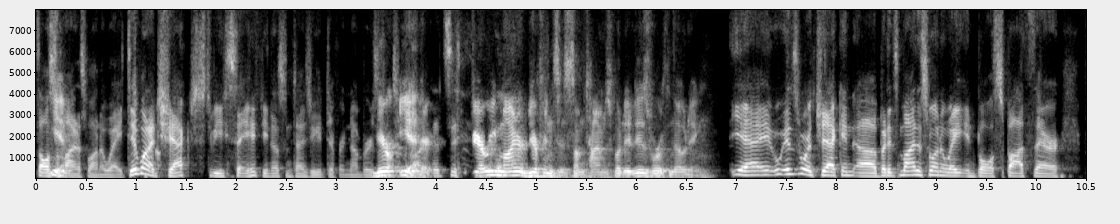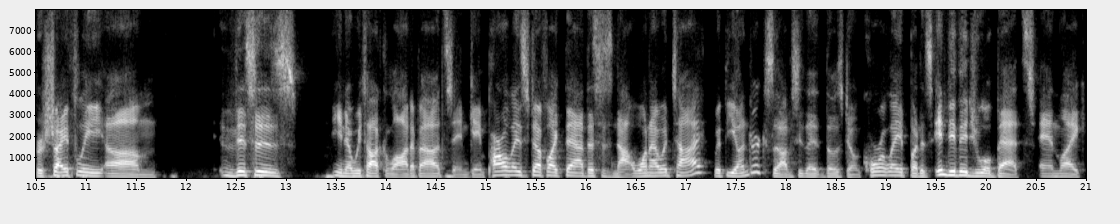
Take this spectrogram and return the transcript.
It's also yeah. minus one away. Did want to check just to be safe. You know, sometimes you get different numbers. There, yeah, very minor differences sometimes, but it is worth noting. Yeah, it, it's worth checking. Uh, but it's minus one away in both spots there for Scheifele. Um, this is you know, we talk a lot about same game parlay stuff like that. This is not one I would tie with the under because obviously they, those don't correlate, but it's individual bets and like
